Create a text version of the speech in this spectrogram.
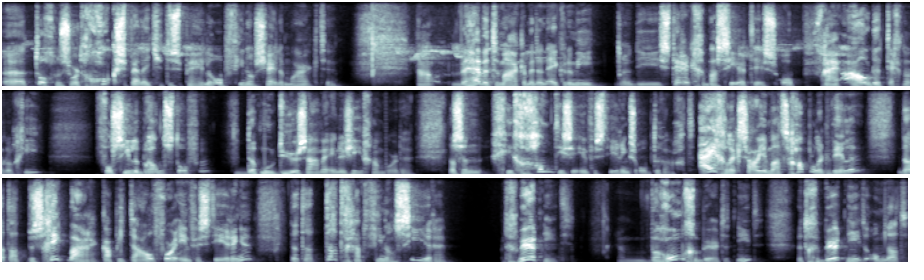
uh, toch een soort gokspelletje te spelen op financiële markten. Nou, we hebben te maken met een economie die sterk gebaseerd is op vrij oude technologie, fossiele brandstoffen. Dat moet duurzame energie gaan worden. Dat is een gigantische investeringsopdracht. Eigenlijk zou je maatschappelijk willen dat dat beschikbare kapitaal voor investeringen, dat dat, dat gaat financieren. Het gebeurt niet. En waarom gebeurt het niet? Het gebeurt niet omdat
